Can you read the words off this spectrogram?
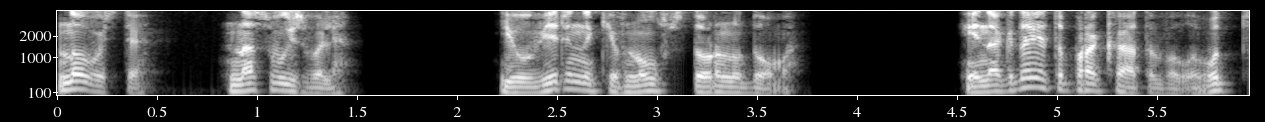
«Новости. Нас вызвали и уверенно кивнул в сторону дома. Иногда это прокатывало, вот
